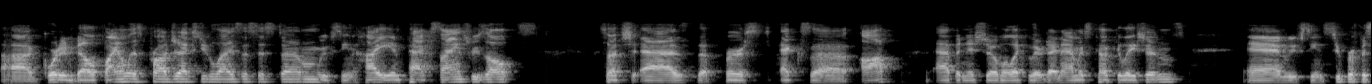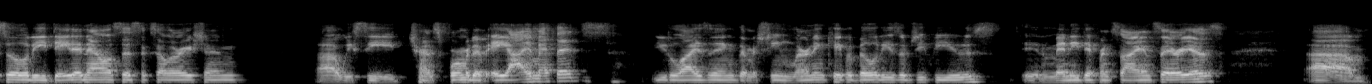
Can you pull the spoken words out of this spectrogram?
uh, Gordon Bell finalist projects utilize the system. We've seen high impact science results, such as the first EXA op ab initio molecular dynamics calculations. And we've seen super facility data analysis acceleration. Uh, we see transformative AI methods utilizing the machine learning capabilities of GPUs in many different science areas. Um,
